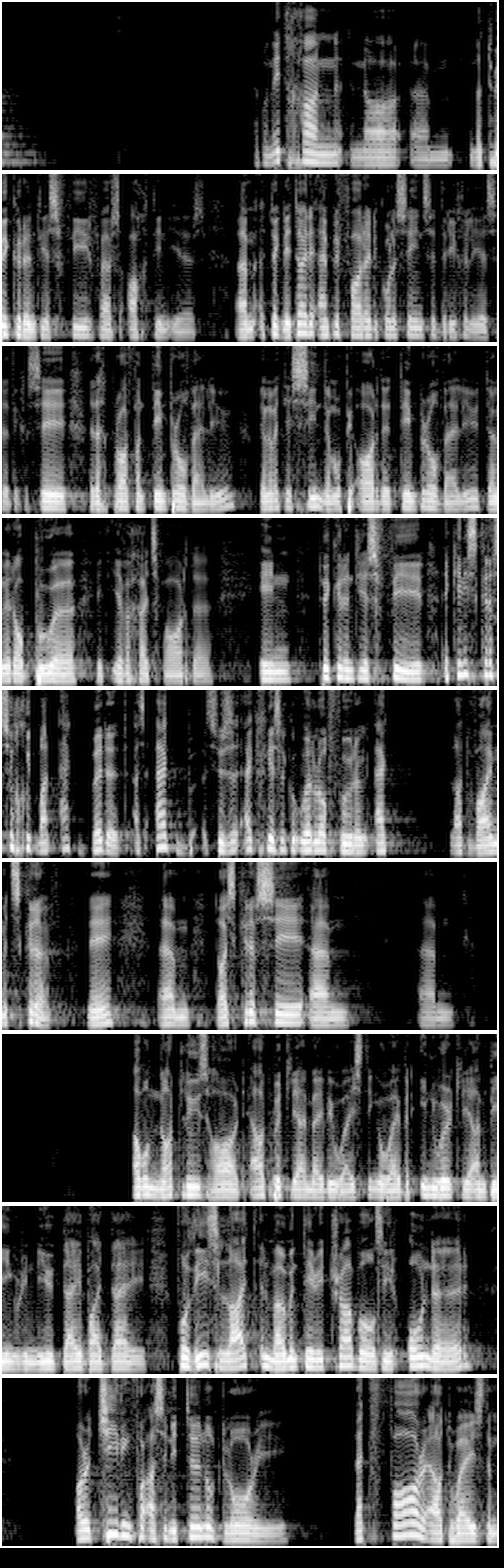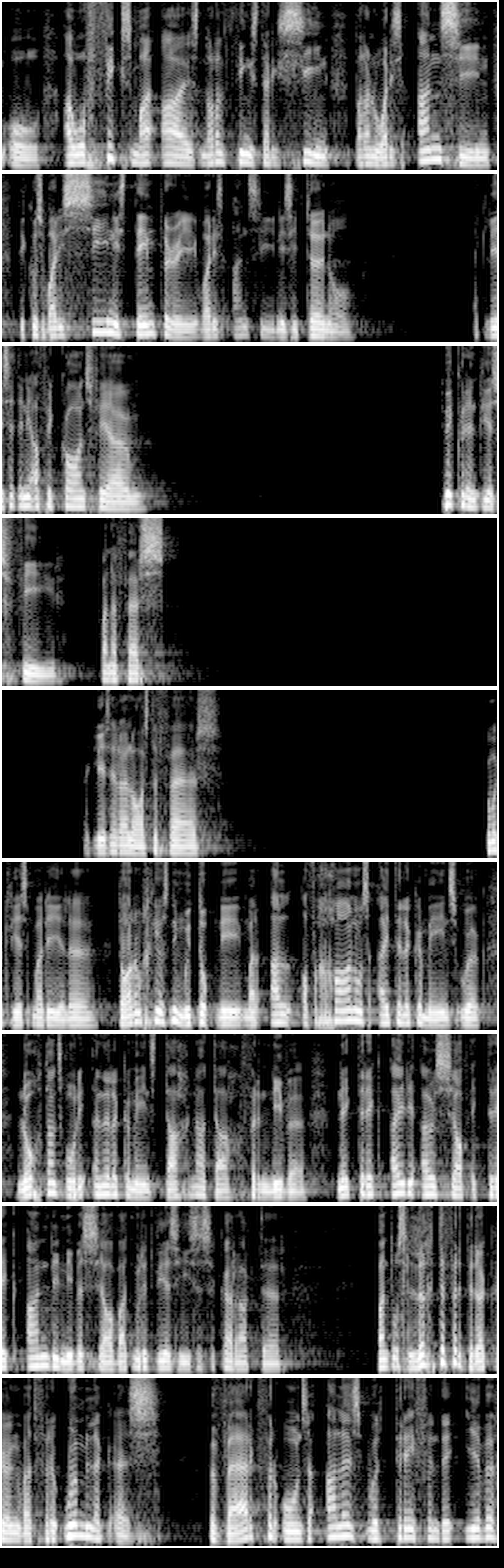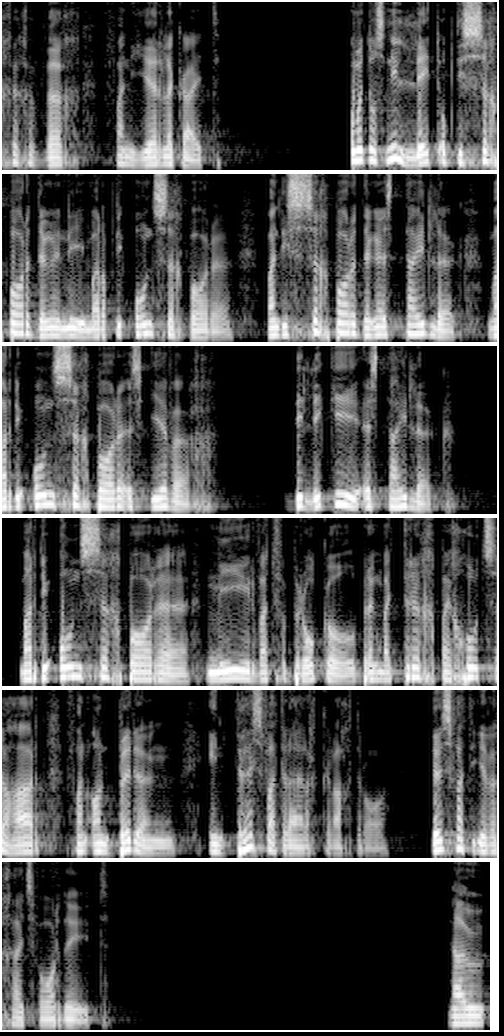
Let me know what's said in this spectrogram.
ek wil net gaan na ehm um, na 2 Korintiërs 4 vers 18 eers. Ehm um, toe ek net uit die Amplified uit die Kolossense 3 gelees het, het ek gesê het hy gepraat van temporal value, dinge wat jy sien, dinge op die aarde temporal value, dinge daarbo het ewigheidswaarde. En 2 Korintiërs 4, ek ken die skrif so goed, maar ek bid dit as ek soos ek geestelike oorlogvoering, ek laat waai met skrif, nê? Nee? Ehm um, daai skrif sê ehm um, ehm um, I will not lose heart. Outwardly, I may be wasting away, but inwardly, I'm being renewed day by day. For these light and momentary troubles hieronder are achieving for us an eternal glory that far outweighs them all. I will fix my eyes not on things that is seen, but on what is unseen, because what is seen is temporary, what is unseen is eternal. Ek lees dit in die Afrikaans vir jou. 2 Korintiërs 4 van 'n vers Ek lees hier daai laaste vers. Kom ek lees maar die hele. Daarom gee ons nie moed op nie, maar al of gaan ons uiterlike mens ook, nogtans word die innerlike mens dag na dag vernuwe. Net trek uit die ou self, ek trek aan die nuwe self. Wat moet dit wees? Jesus se karakter. Want ons ligte verdrukking wat vir 'n oomblik is, bewerk vir ons 'n alles oortreffende ewige gewig van heerlikheid. Omdat ons nie let op die sigbare dinge nie, maar op die onsigbare, want die sigbare dinge is tydelik, maar die onsigbare is ewig. Die liedjie is tydelik, maar die onsigbare muur wat verbrokkel, bring my terug by God se hart van aanbidding en dis wat regtig krag dra. Dis wat ewigheidswaarde het. Nou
